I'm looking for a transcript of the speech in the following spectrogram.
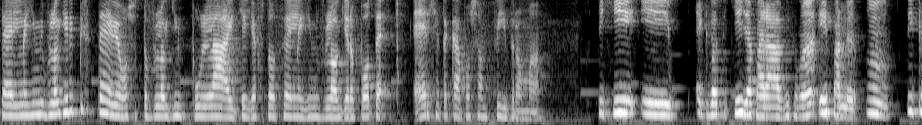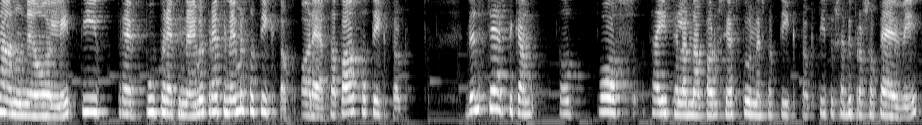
Θέλει να γίνει vlogger ή πιστεύει όμως ότι το vlogging πουλάει και γι' αυτό θέλει να γίνει vlogger, οπότε έρχεται κάπως αμφίδρομα. π.χ. οι εκδοτικοί για παράδειγμα είπανε «Μμ, τι κάνουν όλοι, τι πρέ- πού πρέπει να είμαι, πρέπει να είμαι στο TikTok. Ωραία, θα πάω στο TikTok. Δεν σκέφτηκαν το πώς θα ήθελαν να παρουσιαστούν στο TikTok, τι τους αντιπροσωπεύει.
